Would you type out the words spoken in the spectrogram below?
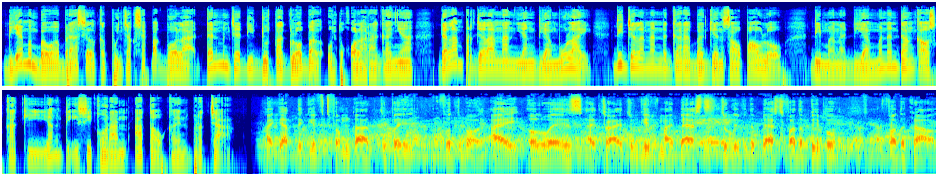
Dia membawa Brasil ke puncak sepak bola dan menjadi duta global untuk olahraganya dalam perjalanan yang dia mulai di jalanan negara bagian Sao Paulo, di mana dia menendang kaos kaki yang diisi koran atau kain perca. I get the gift from God to play football. I always I try to give my best, to give the best for the people, for the crowd.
